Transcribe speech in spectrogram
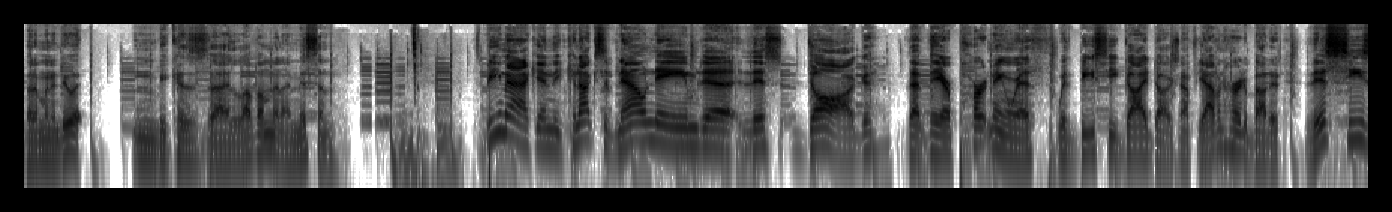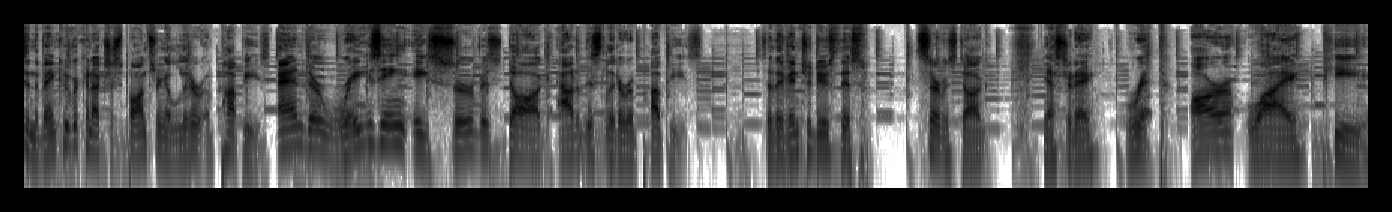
but I'm going to do it because I love them and I miss them. It's BMAC, and the Canucks have now named uh, this dog that they are partnering with with BC Guide Dogs. Now, if you haven't heard about it, this season the Vancouver Canucks are sponsoring a litter of puppies, and they're raising a service dog out of this litter of puppies. So they've introduced this service dog yesterday, Rip, R Y P,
